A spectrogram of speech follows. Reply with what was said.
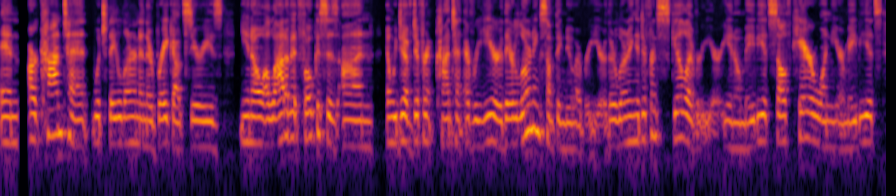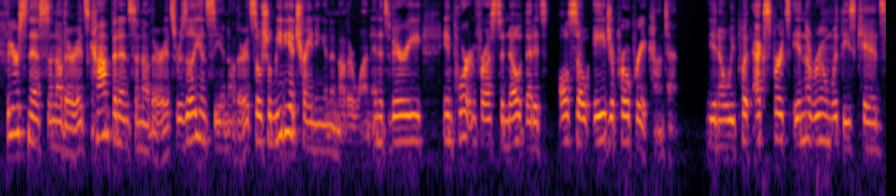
And our content which they learn in their breakout series you know a lot of it focuses on and we do have different content every year they're learning something new every year. They're learning a different skill every year. You know maybe it's self-care one year maybe it's fierceness another it's confidence another it's resiliency another it's social media training in another one. And it's very important for us to note that it's also age appropriate content you know we put experts in the room with these kids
